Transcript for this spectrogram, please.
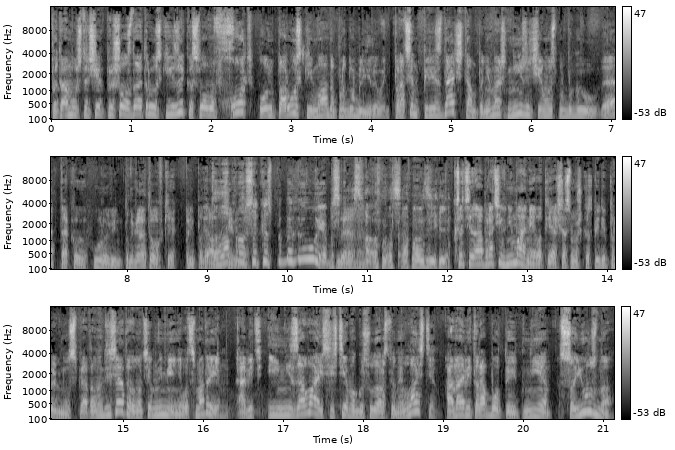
потому что человек пришел сдать русский язык, и слово «вход» он по-русски ему надо продублировать. Процент пересдач там, понимаешь, ниже, чем в СПБГУ, да, такой уровень подготовки подготовки преподавателей. Это вопросы к СПБГУ, я бы сказал, да. на самом деле. Кстати, обрати внимание, вот я сейчас немножко перепрыгнул с 5 на 10, но тем не менее, вот смотри, а ведь и низовая система государственной власти, она ведь работает не союзно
